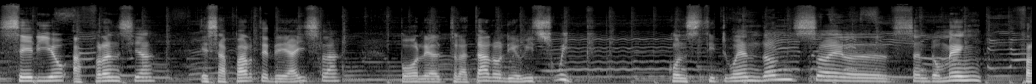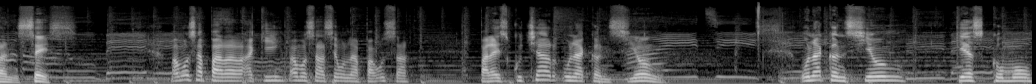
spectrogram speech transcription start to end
cedió a Francia esa parte de la isla por el Tratado de Ryswick, constituyéndose el Saint-Domingue francés. Vamos a parar aquí, vamos a hacer una pausa para escuchar una canción. Una canción que es como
